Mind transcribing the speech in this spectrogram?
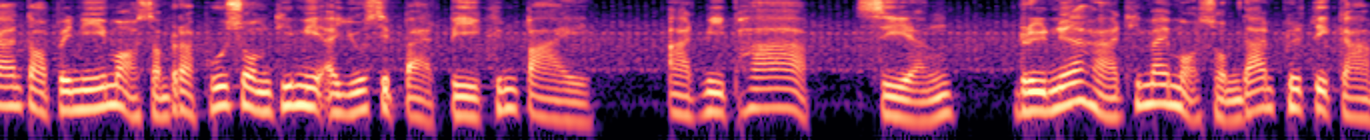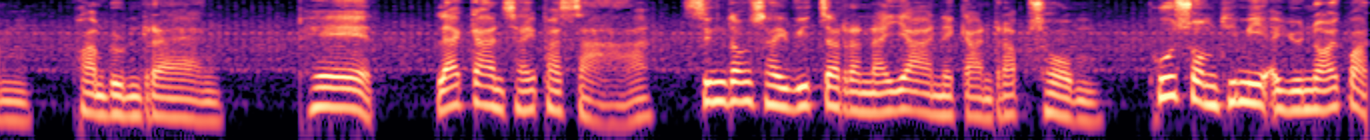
การต่อไปนี้เหมาะสำหรับผู้ชมที่มีอายุ 18 ปีขึ้นไป อาจมีภาพ เสียง หรือเนื้อหาที่ไม่เหมาะสมด้านพฤติกรรม ความรุนแรง เพศ และการใช้ภาษา ซึ่งต้องใช้วิจารณญาณในการรับชม ผู้ชมที่มีอายุน้อยกว่า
